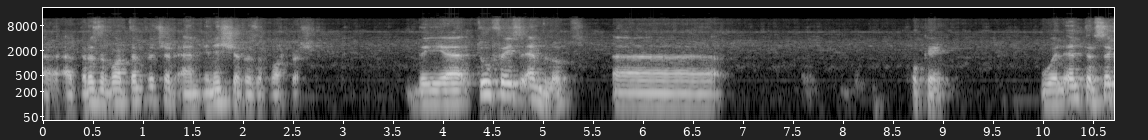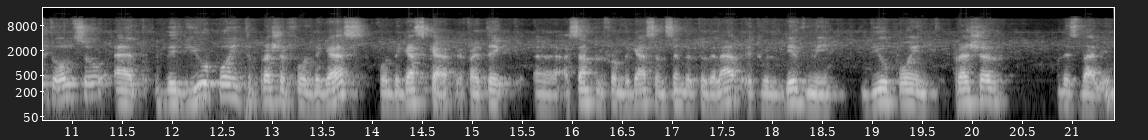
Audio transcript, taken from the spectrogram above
uh, at the reservoir temperature and initial reservoir pressure. The uh, two phase envelopes, okay, will intersect also at the dew point pressure for the gas, for the gas cap. If I take uh, a sample from the gas and send it to the lab, it will give me dew point pressure, this value.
